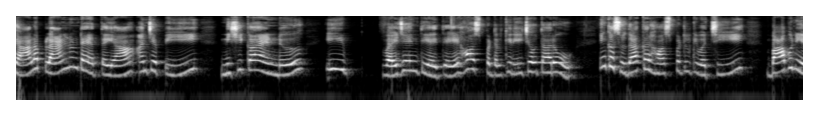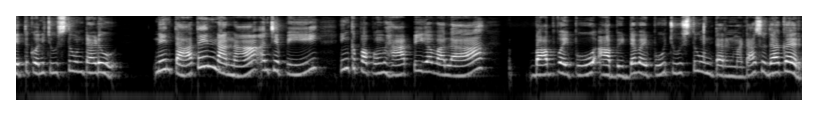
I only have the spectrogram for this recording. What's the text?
చాలా ప్లాన్లు ఉంటాయి అత్తయ్య అని చెప్పి నిషిక అండ్ ఈ వైజయంతి అయితే హాస్పిటల్కి రీచ్ అవుతారు. ఇంకా సుధాకర్ హాస్పిటల్కి వచ్చి బాబుని ఎత్తుకొని చూస్తూ ఉంటాడు. నేను తాతయ్య నాన్న అని చెప్పి ఇంకా పాపం హ్యాపీగా వాళ్ళ బాబు వైపు ఆ బిడ్డ వైపు చూస్తూ ఉంటారనమాట సుధాకర్.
